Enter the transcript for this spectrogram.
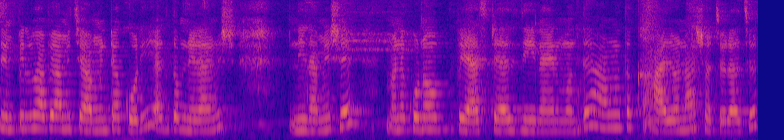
সিম্পলভাবে আমি চাউমিনটা করি, একদম নিরামিষ। নিরামিষে মানে কোনো পেঁয়াজ টেয়াজ দিই না এর মধ্যে, আমরা তো খাইও না সচরাচর।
